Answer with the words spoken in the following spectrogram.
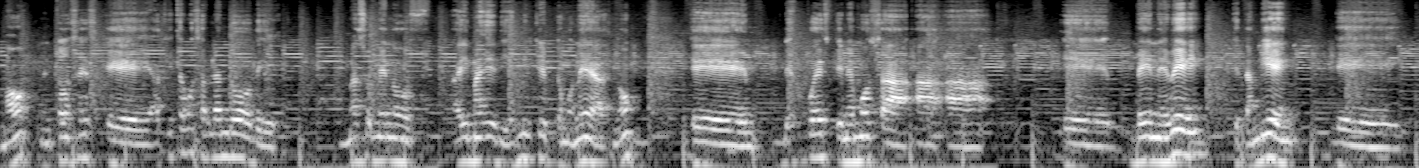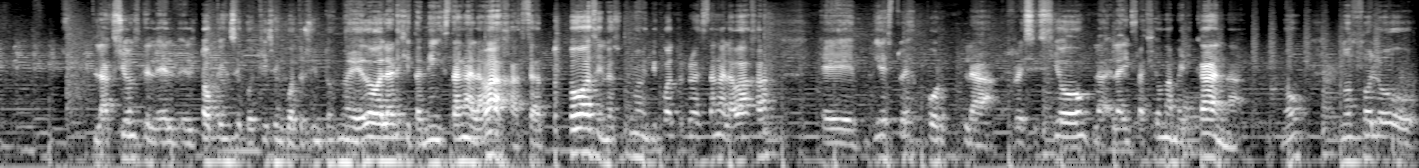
¿no? Entonces, aquí estamos hablando de más o menos hay más de 10.000 criptomonedas, ¿no? Eh, después tenemos a, BNB, eh, que también eh, la acción, el, token se cotiza en 409 dólares y también están a la baja. O sea, todas en las últimas 24 horas están a la baja. y esto es por la recesión, la, inflación americana, ¿no? Solo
